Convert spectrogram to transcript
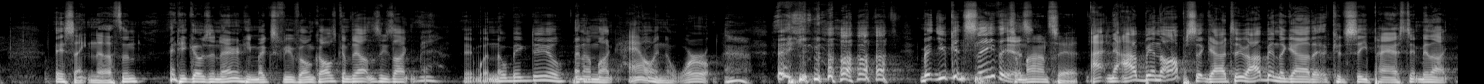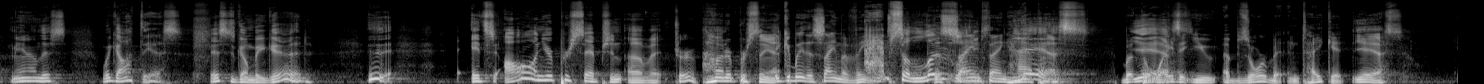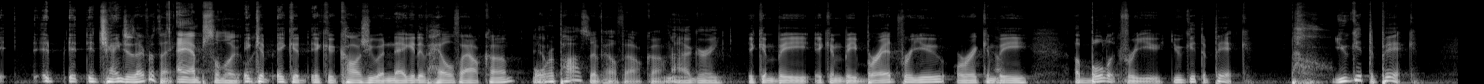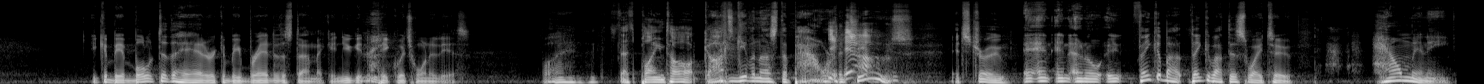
this ain't nothing." And he goes in there and he makes a few phone calls, comes out and he's like, "Man, it wasn't no big deal." And I'm like, "How in the world?" You know? but you can see this. It's a mindset. I, now I've been the opposite guy too. I've been the guy that could see past it and be like, you know, this we got this. This is going to be good. It's all on your perception of it. True. hundred percent. It could be the same event. Absolutely. The same thing happens. Yes. But the way that you absorb it and take it, Yes, it, it, it changes everything. absolutely. It could it could it could cause you a negative health outcome or a positive health outcome. I agree. It can be it can be bread for you or it can be a bullet for you. You get to pick. You get to pick. It could be a bullet to the head or it could be bread to the stomach, and you get to pick which one it is. Boy, that's plain talk. God's given us the power to choose. It's true. And and, and uh, think about think about this way too. How many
